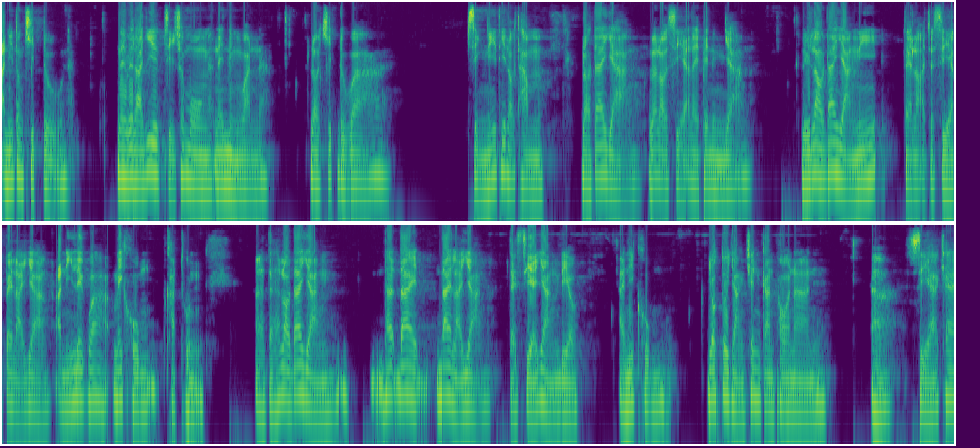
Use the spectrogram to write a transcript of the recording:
อันนี้ต้องคิดดูนะในเวลา 24 ชั่วโมงนะในหนึ่งวันนะเราคิดดูว่า สิ่งนี้ที่เราทำเราได้อย่างแล้วเราเสียอะไรไปหนึ่งอย่าง หรือเราได้อย่างนี้แต่เราอาจจะเสียไปหลายอย่าง อันนี้เรียกว่าไม่คุ้มขาดทุน แต่ถ้าเราได้อย่างถ้าได้ได้หลายอย่าง แต่เสียอย่างเดียว อันนี้คุ้ม ยกตัวอย่างเช่นการภาวนาเนี่ยเสียแค่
